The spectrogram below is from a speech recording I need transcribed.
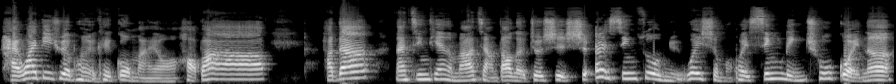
海外地区的朋友也可以购买哦，好吧？好的，那今天我们要讲到的就是十二星座女为什么会心灵出轨呢？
